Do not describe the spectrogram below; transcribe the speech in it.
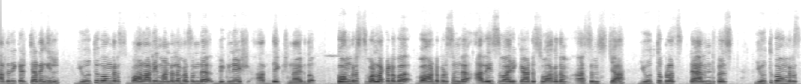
ആദരിക്കൽ ചടങ്ങിൽ യൂത്ത് കോൺഗ്രസ് വാളാടി മണ്ഡലം പ്രസിഡന്റ് വിഘ്നേഷ് അധ്യക്ഷനായിരുന്നു. കോൺഗ്രസ് വള്ളക്കടവ് വാർഡ് പ്രസിഡന്റ് അലൈസ് വാരിക്കാട് സ്വാഗതം ആശംസിച്ച youth plus talent fest Youth Congress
